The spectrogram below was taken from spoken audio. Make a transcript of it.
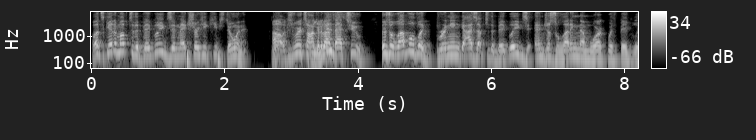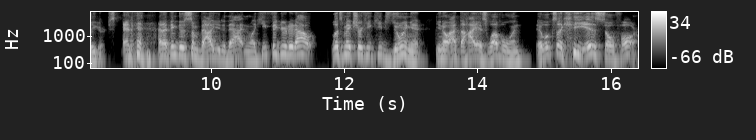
Let's get him up to the big leagues and make sure he keeps doing it. Uh, yeah. Because we were talking he about is. that too. There's a level of like bringing guys up to the big leagues and just letting them work with big leaguers. And and I think there's some value to that. And like he figured it out. Let's make sure he keeps doing it, you know, at the highest level. And it looks like he is so far.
